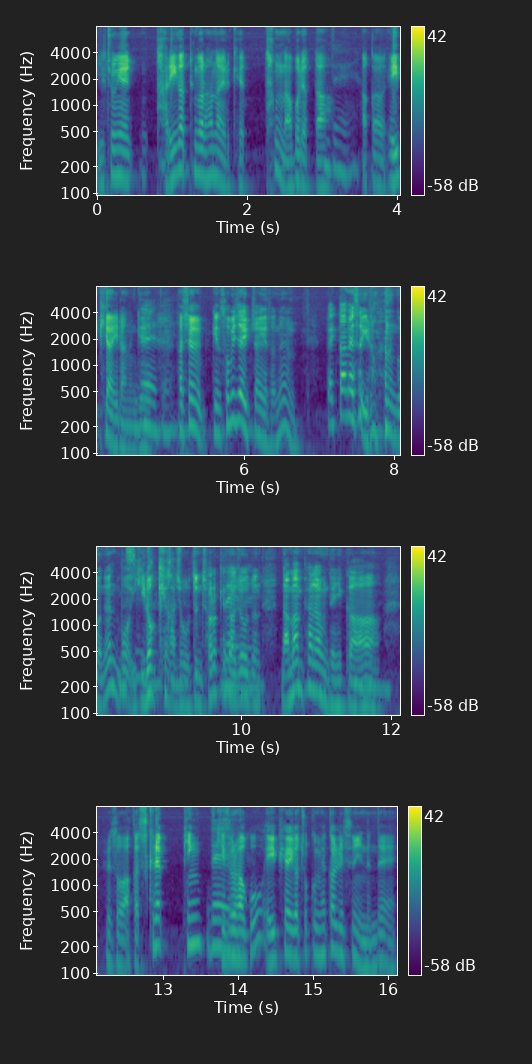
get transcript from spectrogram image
일종의 다리 같은 걸 하나 이렇게 탁 놔버렸다. 네. 아까 API라는 게 네, 네. 사실 소비자 입장에서는 백단에서 일어나는 거는 뭐 맞습니다. 이렇게 가져오든 저렇게 네, 가져오든 네. 나만 편하면 되니까 그래서 아까 scraping 네. 기술하고 API가 조금 헷갈릴 수는 있는데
